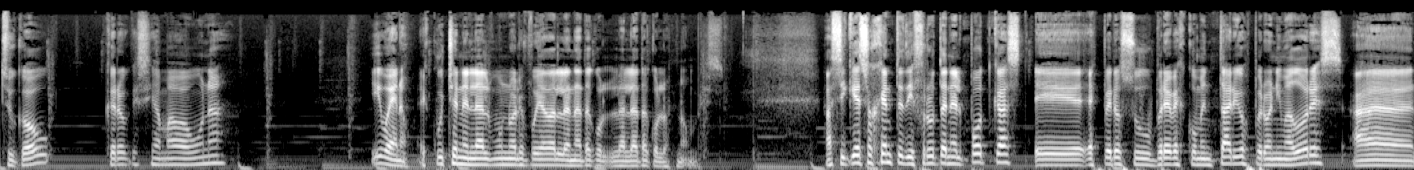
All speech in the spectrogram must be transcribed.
to Go, creo que se llamaba una. Y bueno, escuchen el álbum, no les voy a dar la, la lata con los nombres. Así que eso, gente, disfruten el podcast. Eh, espero sus breves comentarios, pero animadores. Ah,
